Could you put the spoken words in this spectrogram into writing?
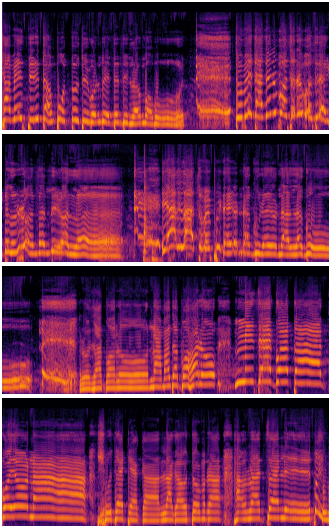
স্বামী স্ত্রীর দাম্পত্য জীবন বেঁধে দিলাম বাবদ তুমি তাদের বছরে বছরে একটা করে সন্তান দিও আল্লাহ। আল্লাহ, তুমি রোজা করো, নামাজ পহরো মিশা কথা কয়ো না। সুদে টাকা লাগাও তোমরা, হাওলা চালে পাইব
